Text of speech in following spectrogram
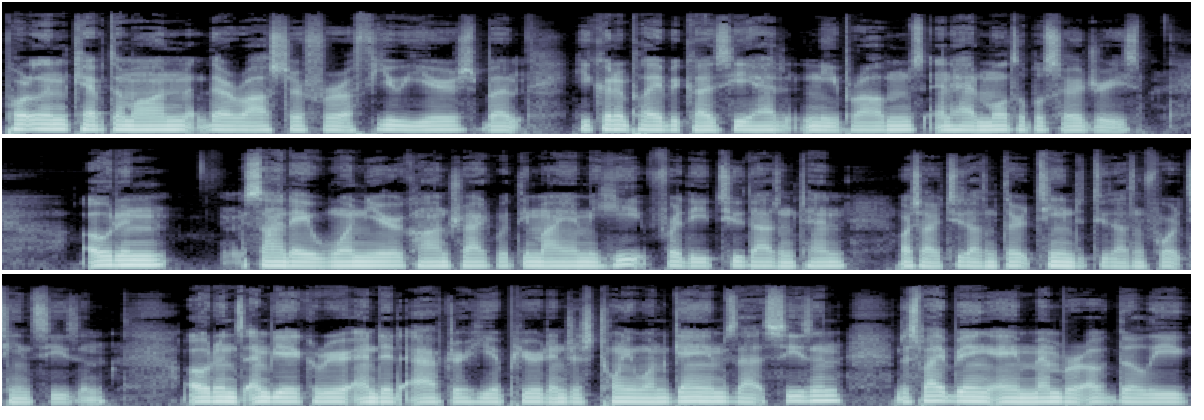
Portland kept him on their roster for a few years, but he couldn't play because he had knee problems and had multiple surgeries. Oden signed a one-year contract with the Miami Heat for the 2010 or sorry 2013 to 2014 season. Oden's NBA career ended after he appeared in just 21 games that season, despite being a member of the league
